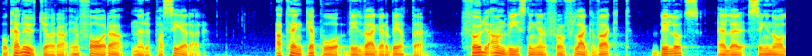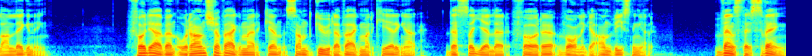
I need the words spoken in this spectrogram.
och kan utgöra en fara när du passerar. Att tänka på vid vägarbete. Följ anvisningar från flaggvakt, billots eller signalanläggning. Följ även orangea vägmärken samt gula vägmarkeringar. Dessa gäller före vanliga anvisningar. Vänstersväng.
